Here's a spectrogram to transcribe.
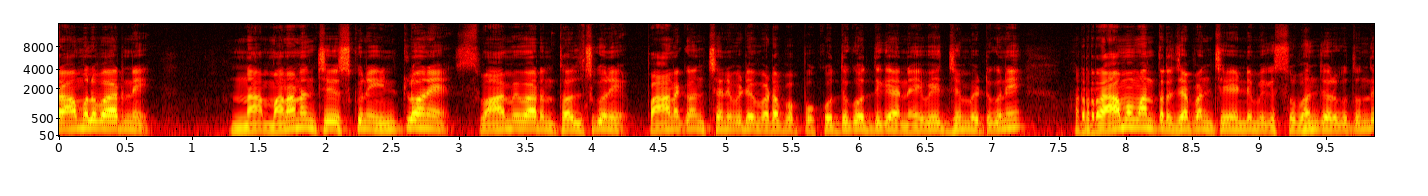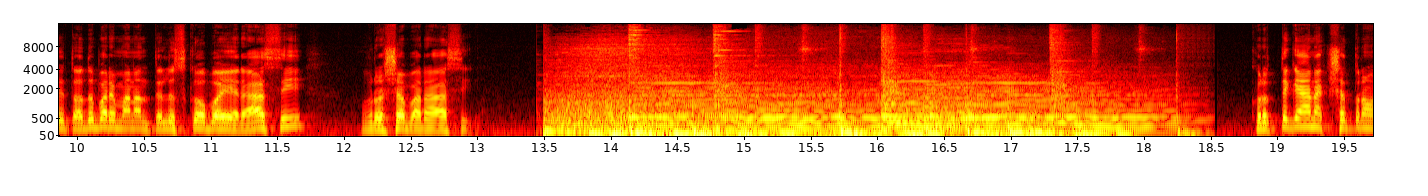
రాముల వారిని నా మననం చేసుకుని ఇంట్లోనే స్వామివారిని తలుచుకుని పానకం చనివిడి వడపప్పు కొద్ది కొద్దిగా నైవేద్యం పెట్టుకుని రామమంత్ర జపం చేయండి మీకు శుభం జరుగుతుంది. తదుపరి మనం తెలుసుకోబోయే రాశి వృషభ రాశి. కృత్తికా నక్షత్రం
